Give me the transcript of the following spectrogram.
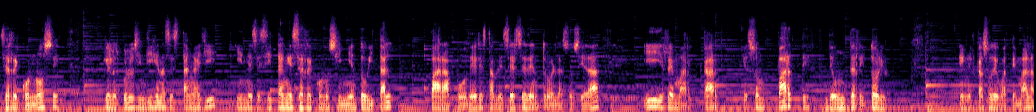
se reconoce que los pueblos indígenas están allí y necesitan ese reconocimiento vital para poder establecerse dentro de la sociedad y remarcar que son parte de un territorio. En el caso de Guatemala,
